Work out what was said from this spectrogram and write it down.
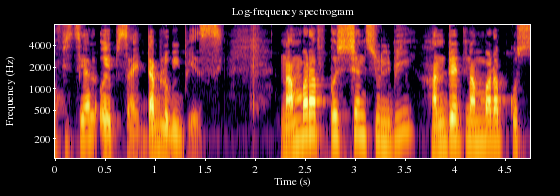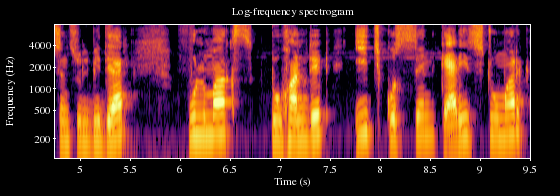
official website WBPSC number of of questions will be 100 number of questions be be there. Full marks 200. Each question carries 2 mark.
